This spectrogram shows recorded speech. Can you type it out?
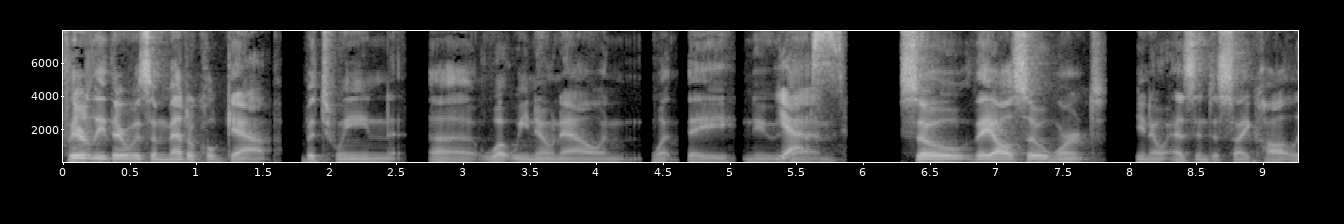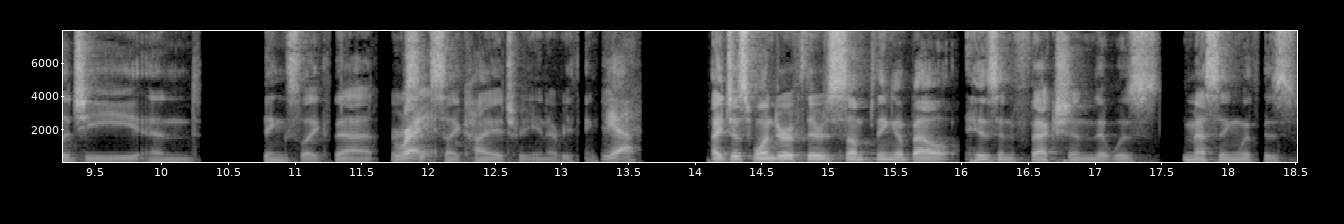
clearly there was a medical gap between uh, what we know now and what they knew then. Yes. So they also weren't, you know, as into psychology and things like that, or Right. psychiatry and everything. Yeah. I just wonder if there's something about his infection that was messing with his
